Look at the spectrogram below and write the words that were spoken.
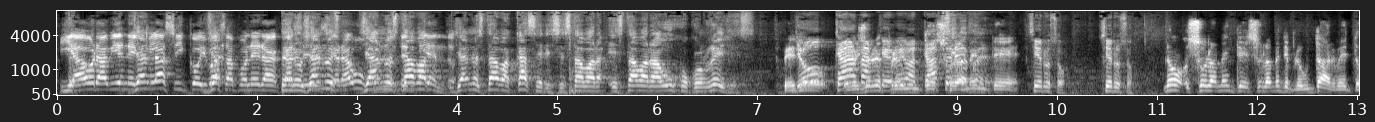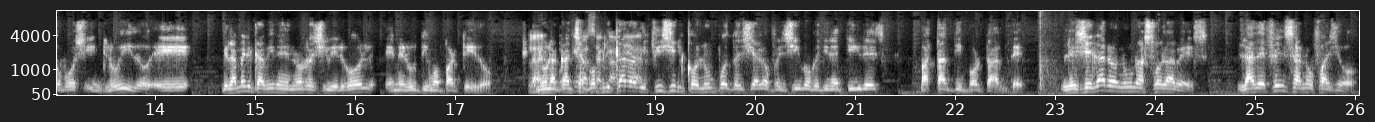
y pero ahora viene ya- el clásico y ya- vas a poner a pero Cáceres ya no, y es- Araujo. ya no, estaba, ya no estaba Cáceres, estaba, estaba Araujo con Reyes. Pero yo, cada pero yo les que veo a pregunto Cáceres. solamente. Sí, Russo. Sí, Russo. No, solamente, solamente preguntar, Beto, vos incluido. Eh, el América viene de no recibir gol en el último partido. Claro, en una ¿por qué cancha complicada, difícil, con un potencial ofensivo que tiene Tigres bastante importante. Le llegaron una sola vez. La defensa no falló.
